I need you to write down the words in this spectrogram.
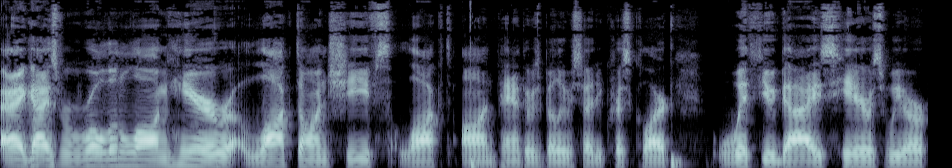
All right, guys, we're rolling along here. Locked on Chiefs, locked on Panthers. Billy Rossetti, Chris Clark with you guys here as we are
